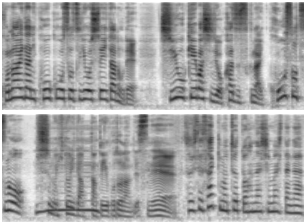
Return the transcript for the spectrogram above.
この間に高校を卒業していたので中央競馬史上数少ない高卒の騎手の一人だったということなんですね。そしてさっきもちょっとお話しましたが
